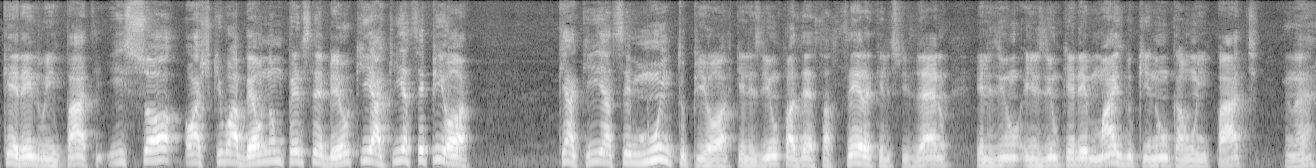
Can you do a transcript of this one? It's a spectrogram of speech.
querendo o empate, e só acho que o Abel não percebeu que aqui ia ser pior, que aqui ia ser muito pior, que eles iam fazer essa cera que eles fizeram, eles iam, eles iam querer mais do que nunca um empate, né?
